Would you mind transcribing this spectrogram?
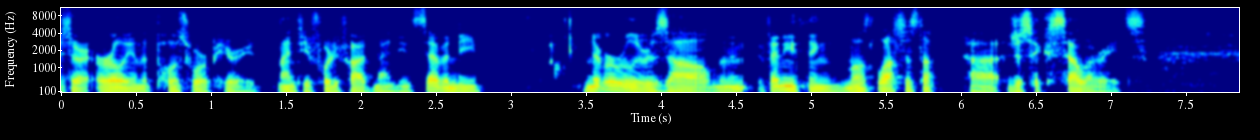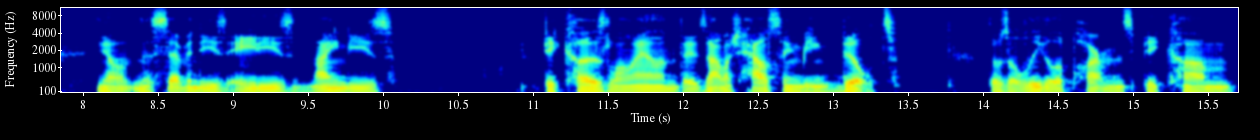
sorry, early in the post-war period, 1945, 1970, never really resolved. And if anything, most lots of stuff uh, just accelerates. You know, in the 70s, 80s, 90s, because Long Island, there's not much housing being built. Those illegal apartments become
